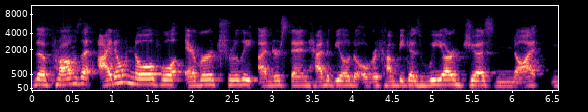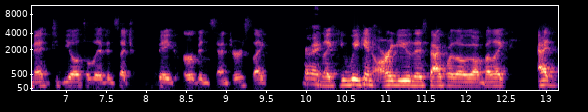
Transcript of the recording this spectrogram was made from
the problems that i don't know if we'll ever truly understand how to be able to overcome because we are just not meant to be able to live in such big urban centers. Like right. like we can argue this back for the but like at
